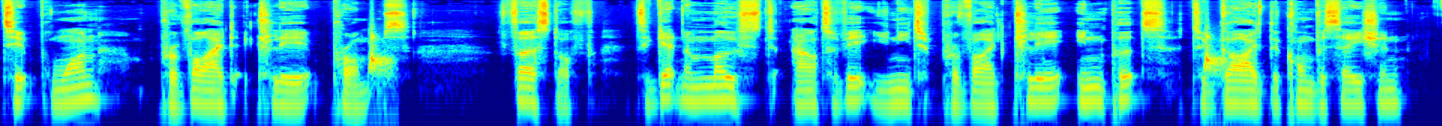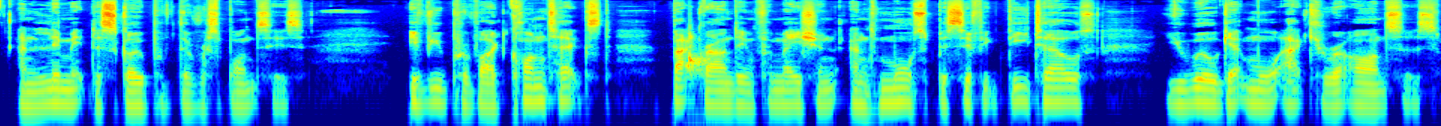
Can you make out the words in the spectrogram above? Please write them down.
Tip one, provide clear prompts. First off, to get the most out of it, you need to provide clear inputs to guide the conversation and limit the scope of the responses. If you provide context, background information, and more specific details, you will get more accurate answers.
